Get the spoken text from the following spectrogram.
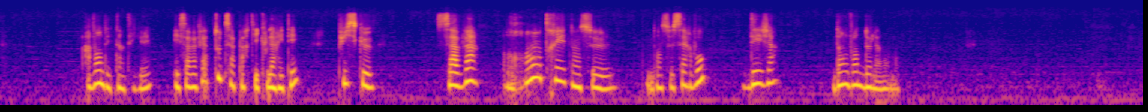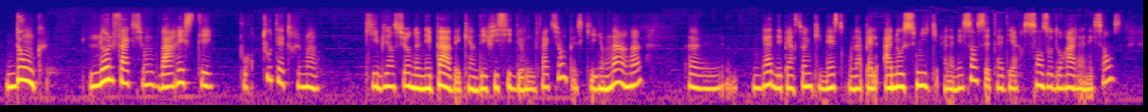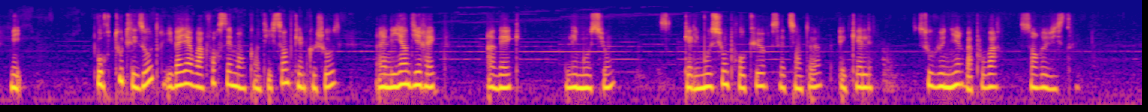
avant d'être intégré. Et ça va faire toute sa particularité, puisque ça va rentrer dans ce, cerveau déjà dans le ventre de la maman. Donc, l'olfaction va rester pour tout être humain qui, bien sûr, ne naît pas avec un déficit de l'olfaction, parce qu'il y en a, hein, euh, il y a des personnes qui naissent qu'on appelle anosmiques à la naissance, c'est-à-dire sans odorat à la naissance, pour toutes les autres, il va y avoir forcément, quand ils sentent quelque chose, un lien direct avec l'émotion, quelle émotion procure cette senteur et quel souvenir va pouvoir s'enregistrer.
